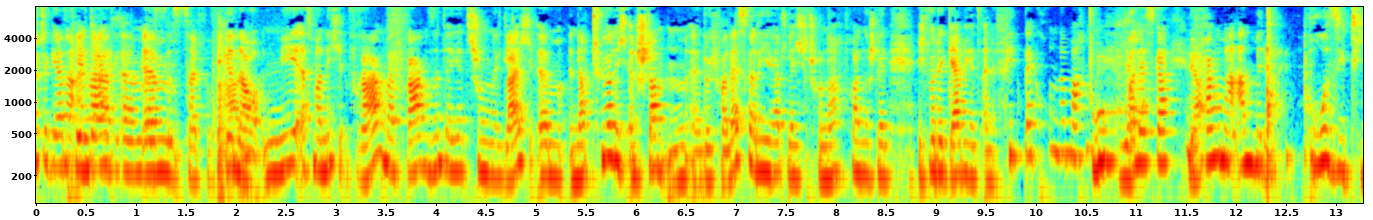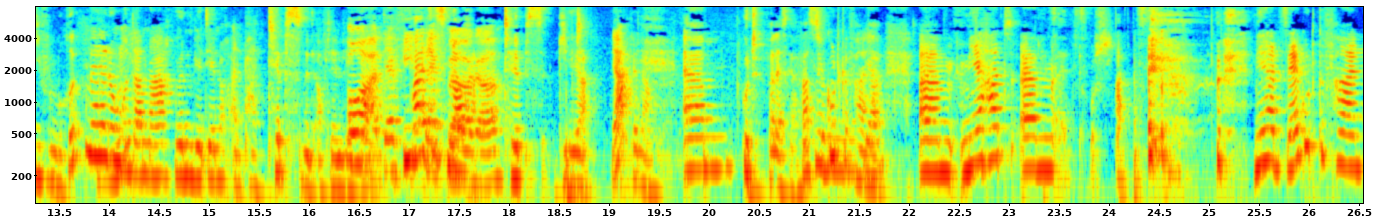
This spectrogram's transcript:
Ich möchte gerne Vielen einmal. Dank, ähm, es ist Zeit für Fragen. Genau. Nee, erstmal nicht Fragen, weil Fragen sind ja jetzt schon gleich ähm, natürlich entstanden äh, durch Valeska, die hat gleich schon Nachfragen gestellt. Ich würde gerne jetzt eine Feedback-Runde machen. Valeska, wir Ja. fangen mal an mit positiven Rückmeldungen und danach würden wir dir noch ein paar Tipps mit auf den Weg Oh, geben. der es noch Feedback-Burger. Tipps gibt. Ja. Ja? Genau. Ähm, gut, Valeska. Was mir gut gefallen ja. hat. Ähm, mir hat ähm, So Schatz. Mir hat sehr gut gefallen,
